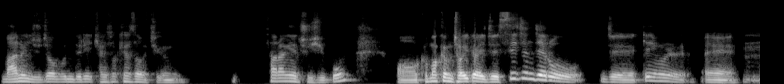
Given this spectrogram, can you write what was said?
많은 유저분들이 계속해서 지금 사랑해 주시고, 어, 그만큼 저희가 이제 시즌제로 이제 게임을, 예, 음.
